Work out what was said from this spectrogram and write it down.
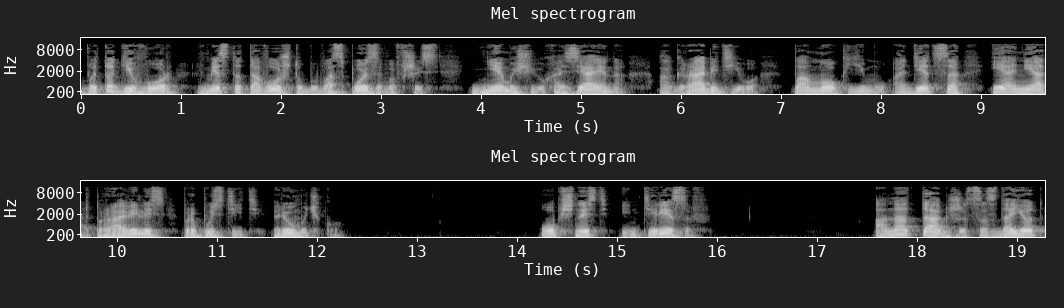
В итоге вор, вместо того, чтобы, воспользовавшись немощью хозяина, ограбить его, помог ему одеться, и они отправились пропустить рюмочку. Общность интересов она также создает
